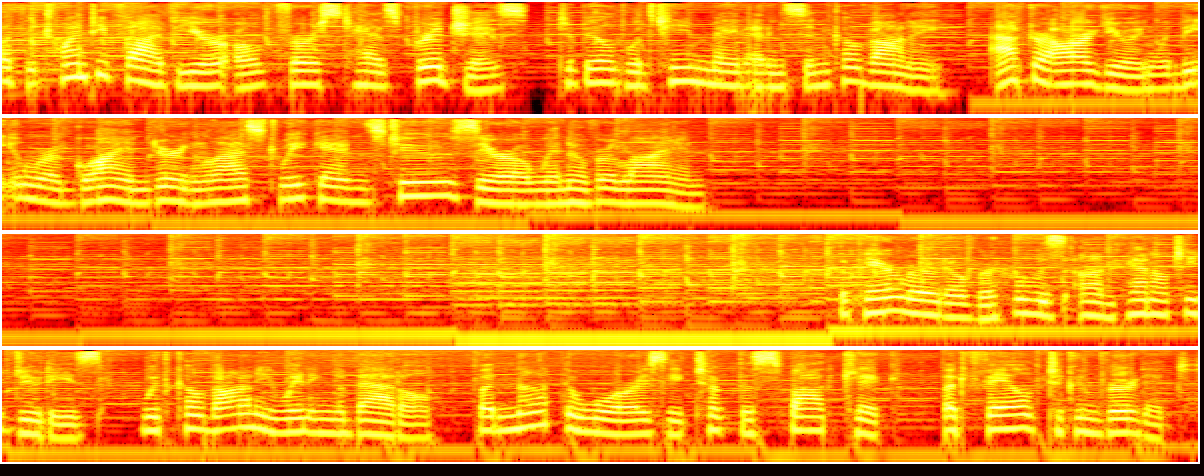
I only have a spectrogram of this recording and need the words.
But the 25-year-old first has bridges to build with teammate Edinson Cavani after arguing with the Uruguayan during last weekend's 2-0 win over Lyon. The pair rowed over who was on penalty duties, with Cavani winning the battle, but not the war as he took the spot kick, but failed to convert it.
